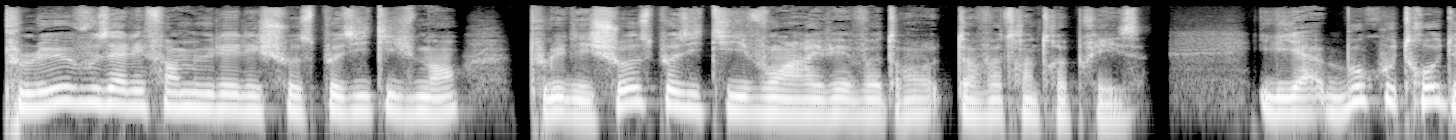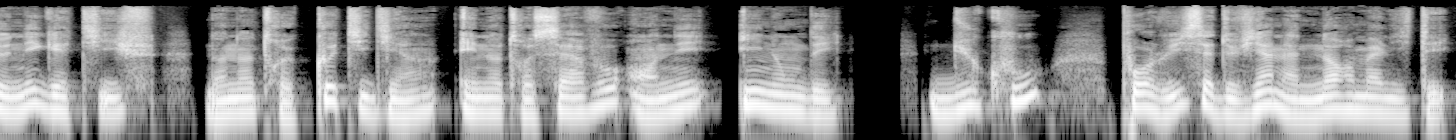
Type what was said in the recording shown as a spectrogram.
Plus vous allez formuler les choses positivement, plus des choses positives vont arriver dans votre entreprise il y a beaucoup trop de négatifs dans notre quotidien et notre cerveau en est inondé. Du coup, pour lui, ça devient la normalité.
